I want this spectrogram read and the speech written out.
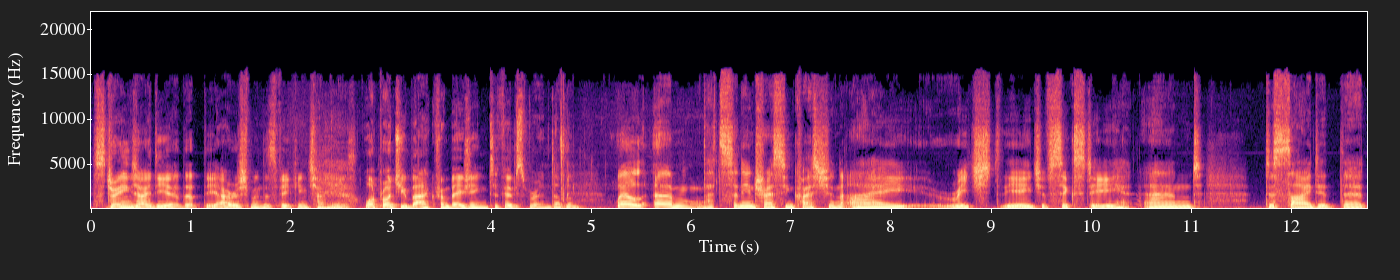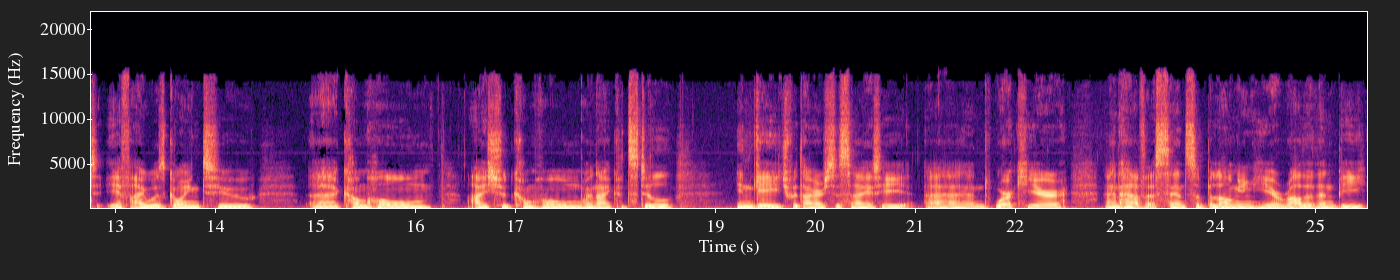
strange idea that the Irishman is speaking Chinese. What brought you back from Beijing to Phibsborough in Dublin? Well, um, that's an interesting question. I reached the age of 60 and decided that if I was going to uh, come home, I should come home when I could still engage with Irish society and work here and have a sense of belonging here rather than be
